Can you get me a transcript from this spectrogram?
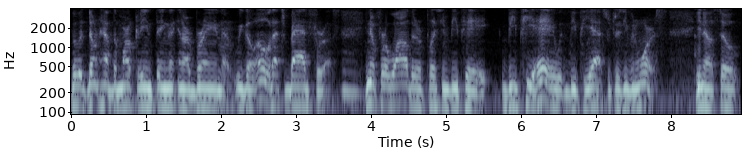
but don't have the marketing thing in our brain that we go, oh, that's bad for us. Mm. You know, for a while they're replacing BPA, BPA with BPS, which is even worse. You know, so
